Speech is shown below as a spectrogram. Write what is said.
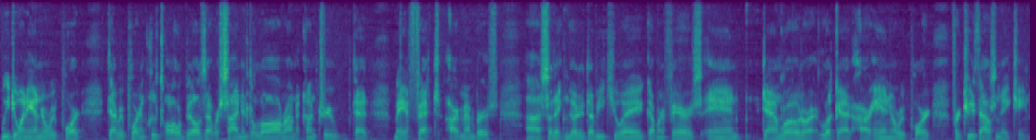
we do an annual report. That report includes all the bills that were signed into law around the country that may affect our members. Uh, so they can go to WQA Government Affairs and download or look at our annual report for 2018.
